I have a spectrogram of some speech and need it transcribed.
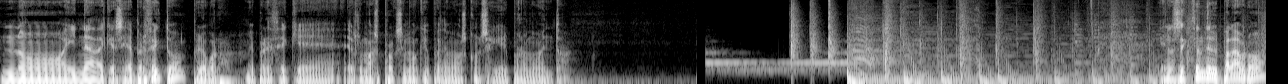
No hay nada que sea perfecto, pero bueno, me parece que es lo más próximo que podemos conseguir por el momento. En la sección del palabro,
